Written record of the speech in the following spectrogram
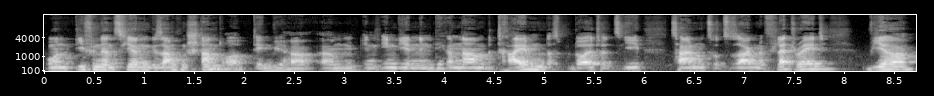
und die finanzieren den gesamten Standort, den wir ähm, in Indien in deren Namen betreiben. Das bedeutet, sie zahlen uns sozusagen eine Flatrate. Wir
